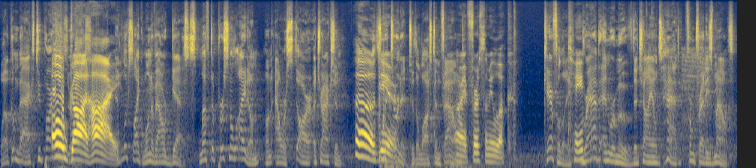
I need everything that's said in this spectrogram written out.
Welcome back to Parts Oh Service. God, hi. It looks like one of our guests left a personal item on our star attraction. Oh Let's dear. return it to the lost and found. All right, first let me look. Carefully, grab and remove the child's hat from Freddy's mouth.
